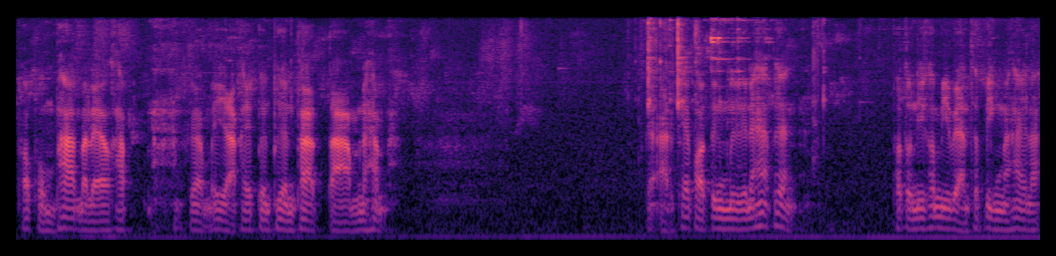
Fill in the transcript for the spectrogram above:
เพราะผมพลาดมาแล้วครับ ก็ไม่อยากให้เพื่อนๆพลาดตามนะครับก็อัดแค่พอตึงมือนะฮะเพื่อนเพราะตรงนี้เขามีแหวนสปริงมาให้ละ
